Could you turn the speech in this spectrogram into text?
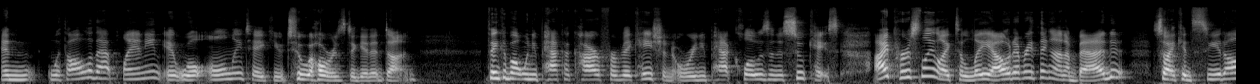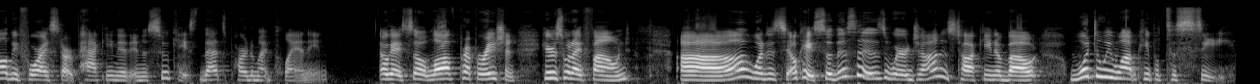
And with all of that planning, it will only take you two hours to get it done. Think about when you pack a car for vacation or when you pack clothes in a suitcase. I personally like to lay out everything on a bed so I can see it all before I start packing it in a suitcase. That's part of my planning. Okay, so law of preparation. Here's what I found. Uh, what is okay? So this is where John is talking about what do we want people to see?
